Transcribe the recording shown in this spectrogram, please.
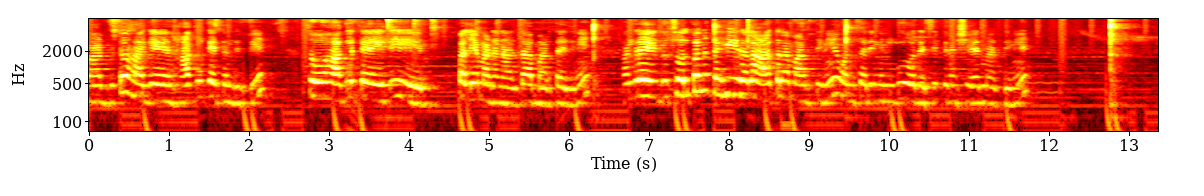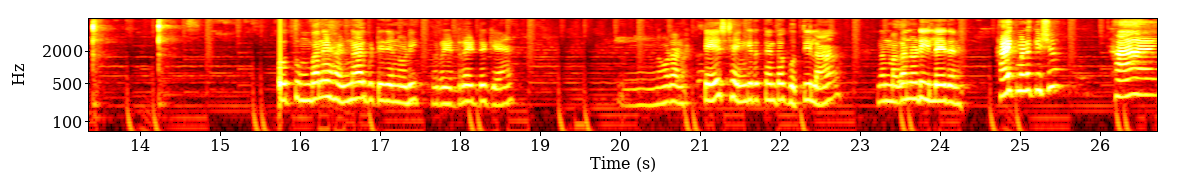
ಮಾಡಿಬಿಟ್ಟು ಹಾಗೆ ಹಾಕಲಿಕ್ಕೆ ತಂದಿದ್ವಿ. ಸೊ ಹಾಗಲಕಾಯಲ್ಲಿ ಪಲ್ಯ ಮಾಡೋಣ ಅಂತ ಮಾಡ್ತಾ ಇದ್ದೀನಿ. ಅಂದರೆ ಇದು ಸ್ವಲ್ಪನೂ ಕಹಿ ಇರಲ್ಲ, ಆ ಥರ ಮಾಡ್ತೀನಿ. ಒಂದ್ಸರಿ ನಿಮಗೂ ರೆಸಿಪಿನ ಶೇರ್ ಮಾಡ್ತೀನಿ. ತುಂಬಾನೇ ಹಣ್ಣಾಗ್ಬಿಟ್ಟಿದೆ ನೋಡಿ ರೆಡ್ ರೆಡ್ಗೆ ನೋಡೋಣ ಟೇಸ್ಟ್ ಹೆಂಗಿರುತ್ತೆ ಅಂತ ಗೊತ್ತಿಲ್ಲ. ನನ್ನ ಮಗ ನೋಡಿ ಇಲ್ಲೇ ಇದ್ದಾನೆ. ಹಾಯ್ ಮಾಡಕೇಶು ಹಾಯ್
